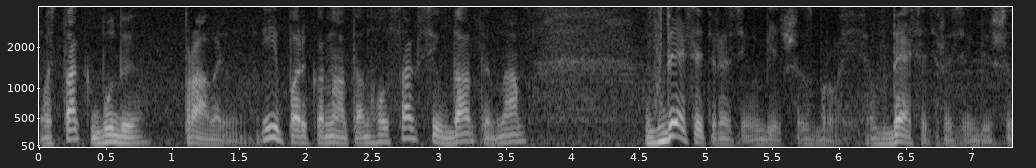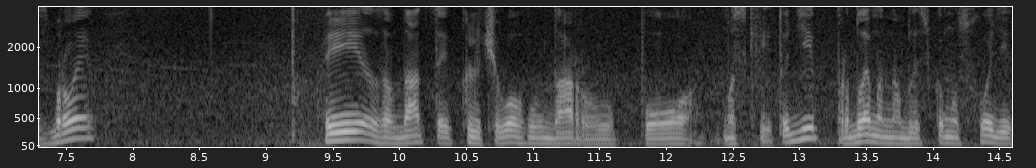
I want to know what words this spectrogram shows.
Ось так буде правильно. І переконати англосаксів дати нам в 10 разів більше зброї. В 10 разів більше зброї. І завдати ключового удару по Москві. Тоді проблеми на Близькому Сході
